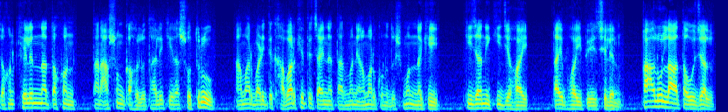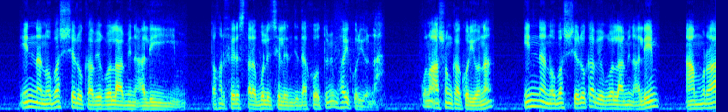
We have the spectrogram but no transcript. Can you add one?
যখন খেলেন না, তখন তার আশঙ্কা হলো, তাহলে কি এরা শত্রু? আমার বাড়িতে খাবার খেতে চায় না, তার মানে আমার কোনো দুশ্মন নাকি? কি জানি কি যে হয়, তাই ভয় পেয়েছিলেন। কালুল্লাহ তাউজাল ইন্না নবাসের কাবে গোলামিন আলিম। তখন ফেরেস্তারা বলেছিলেন যে, দেখো, তুমি ভয় করিও না, কোনো আশঙ্কা করিও না। ইন্না নবাসের কাবে গোলামিন আলিম, আমরা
